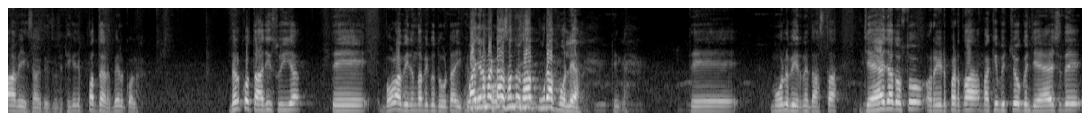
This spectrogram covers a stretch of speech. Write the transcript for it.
ਆ ਵੇਖ ਸਕਦੇ ਤੁਸੀਂ ਠੀਕ ਹੈ ਜੀ ਪੱਧਰ ਬਿਲਕੁਲ। ਬਿਲਕੁਲ ਤਾਜੀ ਸੂਈ ਆ ਤੇ ਬੋਲਾ ਵੀਰਾਂ ਦਾ ਵੀ ਕੋਈ 2 2.5 ਕਿਲੋ ਵਜਨ ਮੱਟਾ ਸੰਧੂ ਸਾਹਿਬ ਪੂਰਾ ਫੋਲਿਆ ਠੀਕ ਹੈ। ਤੇ ਮੁੱਲ ਵੀਰ ਨੇ ਦੱਸਤਾ। ਜਾਇਜ਼ ਆ ਦੋਸਤੋ ਰੇਟ ਪੜਤਾ ਬਾਕੀ ਵਿੱਚੋਂ ਗੁੰਜਾਇਸ਼ ਦੇ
